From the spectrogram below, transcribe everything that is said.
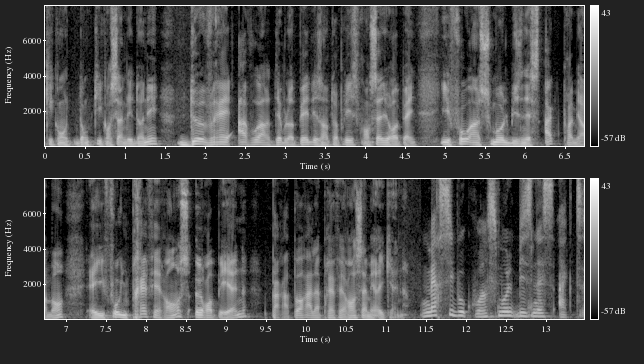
qui, donc qui concerne les données, devrait avoir développé des entreprises françaises et européennes. Il faut un Small Business Act, premièrement, et il faut une préférence européenne par rapport à la préférence américaine. Merci beaucoup, un Small Business Act.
